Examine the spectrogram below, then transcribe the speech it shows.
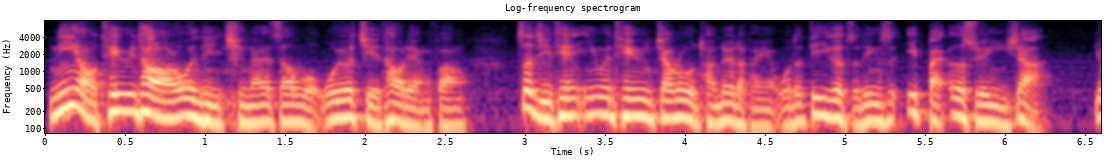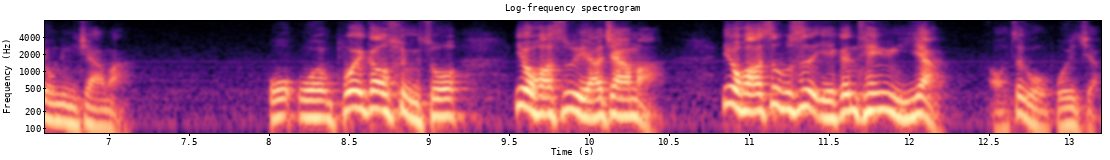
你有天域套牢的问题，请来找我，我有解套良方。这几天因为天运加入团队的朋友，我的第一个指令是一百二十元以下用力加码。我我不会告诉你说右华是不是也要加码，右华是不是也跟天运一样？哦，这个我不会讲，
